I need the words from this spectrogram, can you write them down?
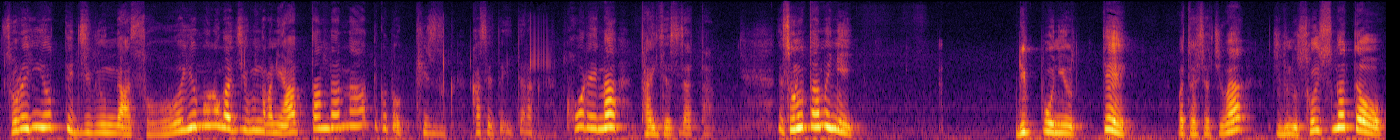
それによって自分がそういうものが自分の中にあったんだなってことを気づかせていただくこれが大切だったそのために立法によって私たちは自分のそういう姿を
